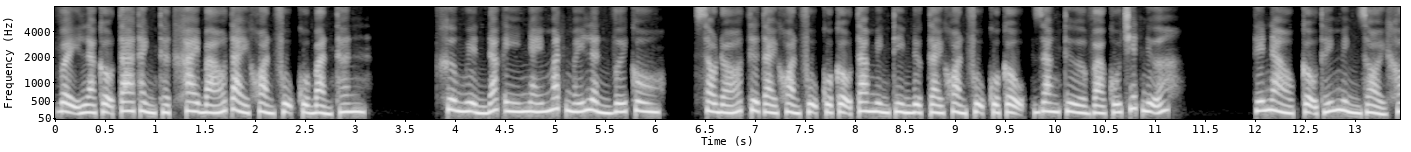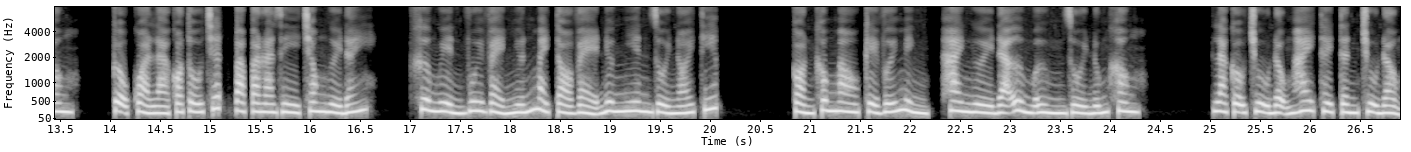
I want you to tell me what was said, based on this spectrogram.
Vậy là cậu ta thành thật khai báo tài khoản phụ của bản thân. Khương Nguyền đắc ý nháy mắt mấy lần với cô. Sau đó từ tài khoản phụ của cậu ta mình tìm được tài khoản phụ của cậu, Giang Thừa và Cố chết nữa. Thế nào, cậu thấy mình giỏi không? Cậu quả là có tố chất paparazzi trong người đấy. Khương Nguyền vui vẻ nhớn mày tỏ vẻ đương nhiên rồi nói tiếp. Còn không mau kể với mình, hai người đã ừm ừm rồi đúng không? Là cậu chủ động hay thầy Tần chủ động?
